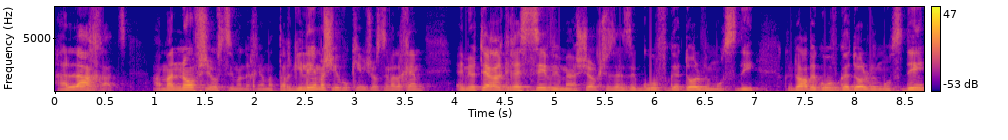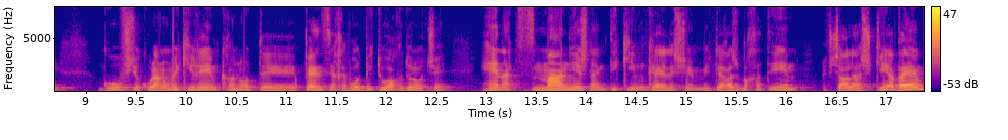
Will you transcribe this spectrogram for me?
הלחץ, המנוף שעושים עליכם, התרגילים השיווקיים שעושים עליכם, הם יותר אגרסיביים מאשר כשזה איזה גוף גדול ומוסדי. כשמדובר בגוף גדול ומוסדי, גוף שכולנו מכירים, קרנות אה, פנסיה, חברות ביטוח גדולות, שהן עצמן, יש להן תיקים כאלה שהם יותר השבחתיים, אפשר להשקיע בהם,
